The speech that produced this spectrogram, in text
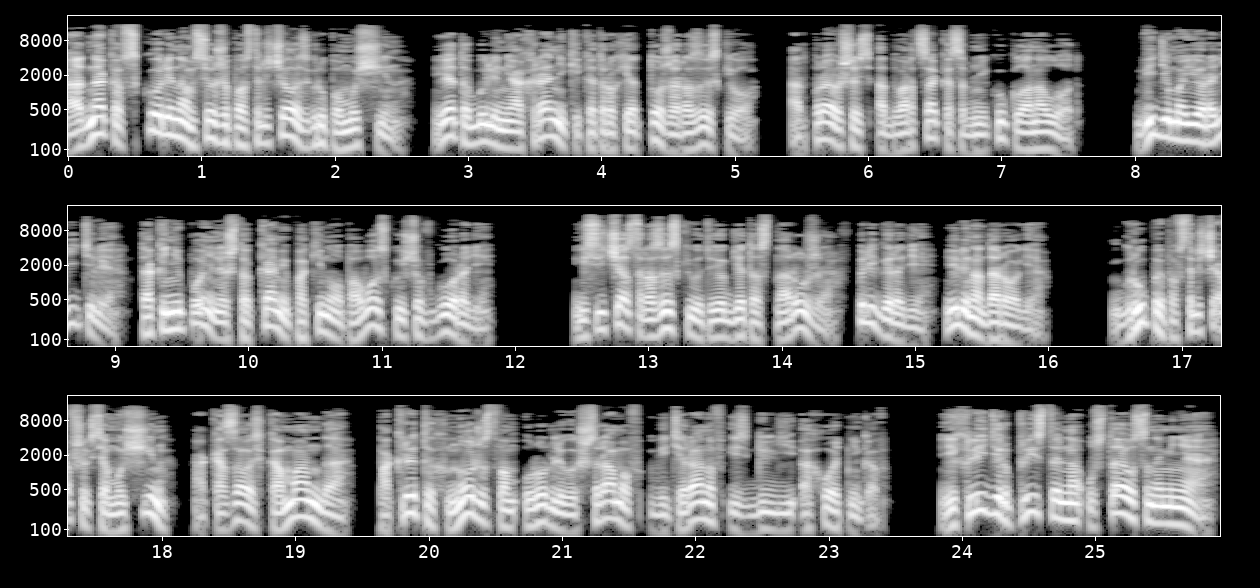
Однако вскоре нам все же повстречалась группа мужчин. И это были не охранники, которых я тоже разыскивал, отправившись от дворца к особняку клана Лот. Видимо, ее родители так и не поняли, что Ками покинула повозку еще в городе, и сейчас разыскивают ее где-то снаружи, в пригороде или на дороге. Группой повстречавшихся мужчин оказалась команда, покрытых множеством уродливых шрамов ветеранов из гильдии охотников. Их лидер пристально уставился на меня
